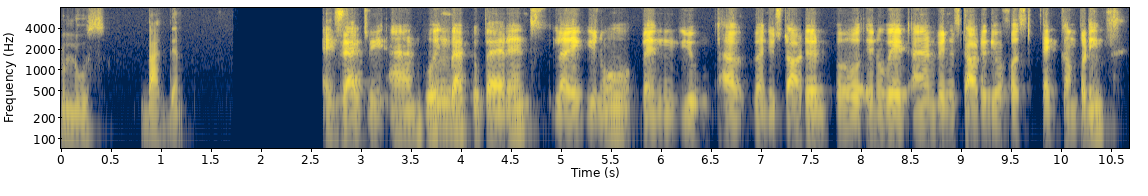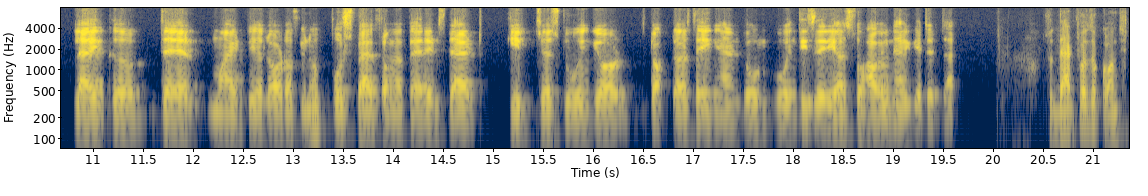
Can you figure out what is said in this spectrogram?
to lose back then Exactly. And going back to parents, like, you know, when you have, when you started uh, Innov8 and when you started your first tech company, like, uh, there might be a lot of, you know, pushback from your parents that keep just doing your doctor thing and don't go in these areas. So, how you navigated that? so that was a const-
